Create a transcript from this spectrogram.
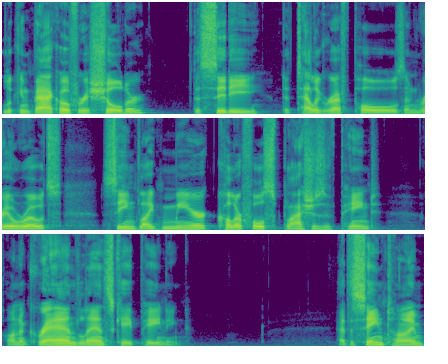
Looking back over his shoulder, the city, the telegraph poles, and railroads seemed like mere colorful splashes of paint on a grand landscape painting. At the same time,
